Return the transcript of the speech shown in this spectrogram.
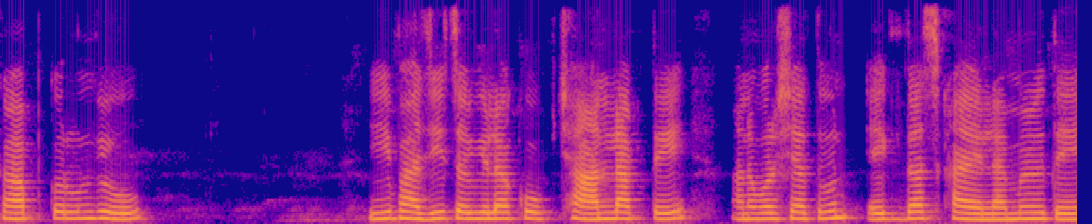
काप करून घेऊ. ही भाजी चवीला खूप छान लागते आणि वर्षातून एकदाच खायला मिळते.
